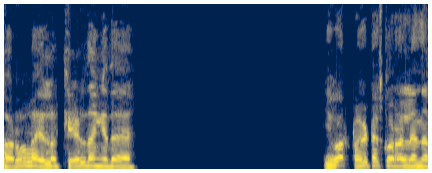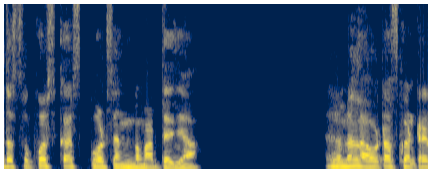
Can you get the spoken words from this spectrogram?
Corolla ಎಲ್ಲ ಕೇಳ್ದಂಗಿದೆ. ಇವಾಗ ಟೊಯೋಟಾ ಕರೋಲ್ ಏನಾರ ಸೂಪರ್ ಕಾರ್ ಸ್ಪೋರ್ಟ್ಸ್ ಅಂತ ಮಾಡ್ತಾ ಇದ್ಯಾ? ಅದನ್ನೆಲ್ಲ out of country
